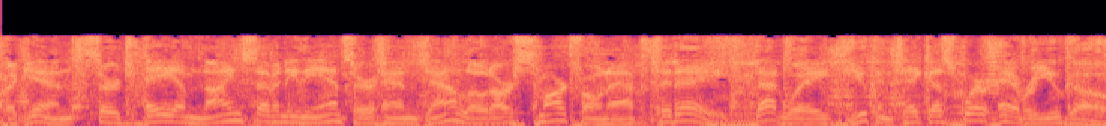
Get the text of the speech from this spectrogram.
Again, search AM 970 The Answer and download our smartphone app today. That way, you can take us wherever you go.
